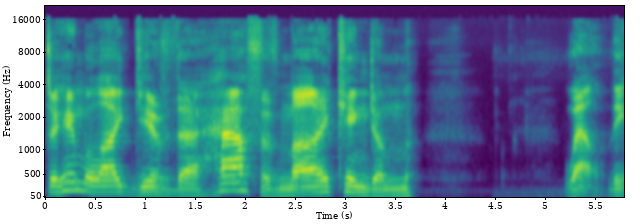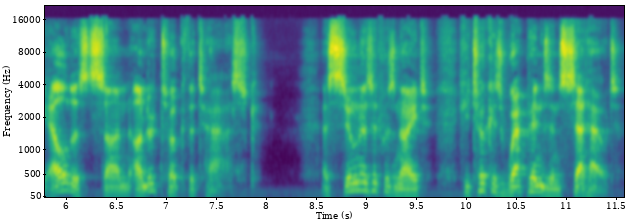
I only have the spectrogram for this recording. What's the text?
to him will I give the half of my kingdom. Well, the eldest son undertook the task. As soon as it was night, he took his weapons and set out.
